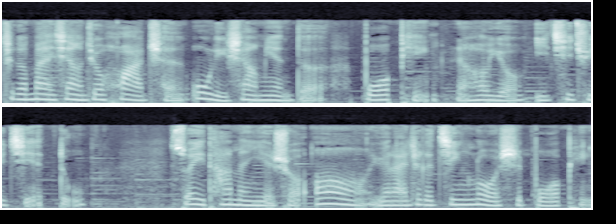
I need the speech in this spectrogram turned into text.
这个脉象就化成物理上面的波频，然后由仪器去解读。所以他们也说：“哦，原来这个经络是波频。”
